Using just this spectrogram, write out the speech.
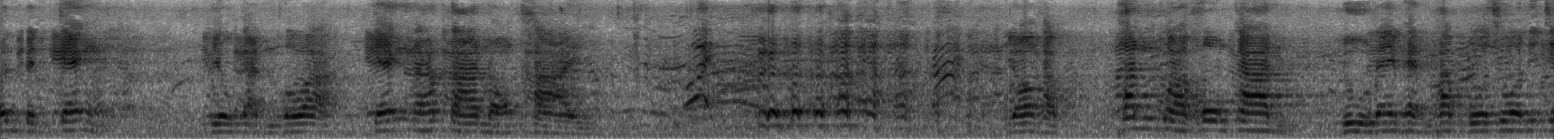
มันเป็นแก๊ง เดียวกัน เพราะว่าแก๊งน้ำตาหนองคาย ย่อครับพันกว่าโครงการดูในแผ่นพับโบรชัวร์ที่แจ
